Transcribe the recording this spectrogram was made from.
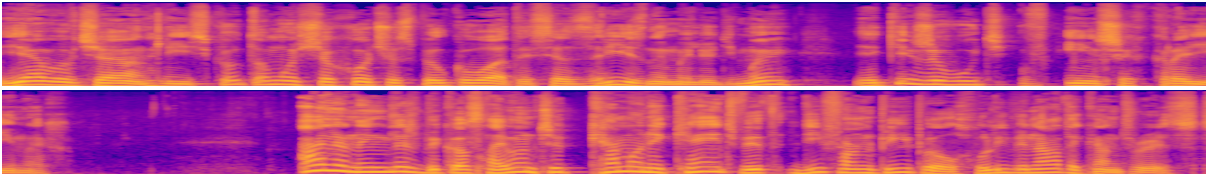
Я вивчаю англійську, тому що хочу спілкуватися з різними людьми, які живуть в інших країнах. I learn English because I want to communicate with different people who live in other countries.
